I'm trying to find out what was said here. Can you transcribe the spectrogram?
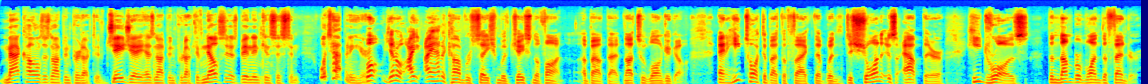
Mack Hollins has not been productive. JJ has not been productive. Nelson has been inconsistent. What's happening here? Well, you know, I, I had a conversation with Jason Avant about that not too long ago. And he talked about the fact that when DeSean is out there, he draws the number one defender.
